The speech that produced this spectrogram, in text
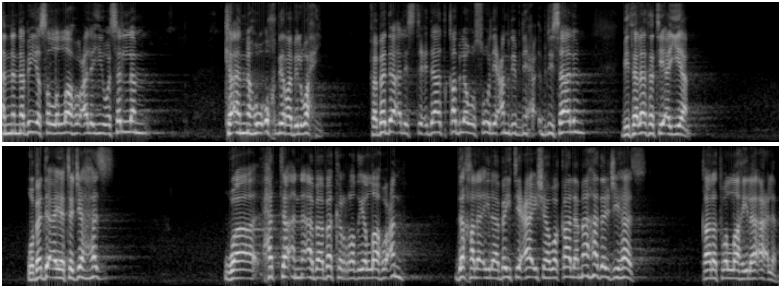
أن النبي صلى الله عليه وسلم كأنه أخبر بالوحي فبدأ الاستعداد قبل وصول عمرو بن بن سالم بثلاثة أيام. وبدأ يتجهز وحتى أن أبا بكر رضي الله عنه دخل إلى بيت عائشة وقال ما هذا الجهاز؟ قالت والله لا أعلم.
